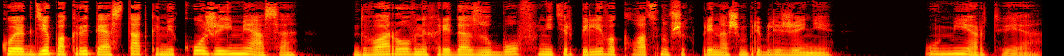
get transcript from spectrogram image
кое-где покрытый остатками кожи и мяса, два ровных ряда зубов, нетерпеливо клацнувших при нашем приближении. Умертвие.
